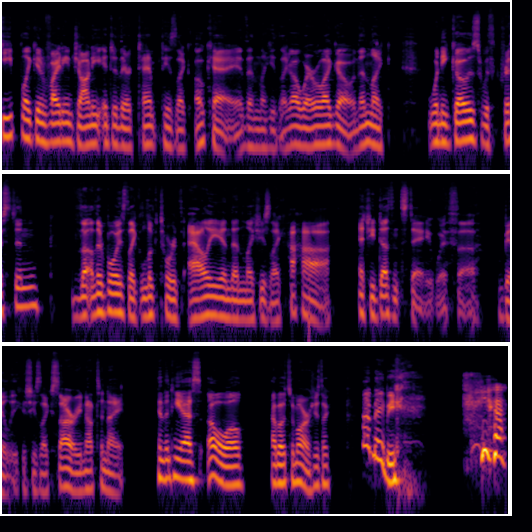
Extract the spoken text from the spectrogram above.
keep like inviting Johnny into their tent. And he's like, okay. And then like he's like, oh, where will I go? And then like when he goes with Kristen, the other boys like look towards Allie, and then like she's like, haha, and she doesn't stay with uh Billy because she's like, sorry, not tonight. And then he asks, oh well, how about tomorrow? She's like, uh, maybe. yeah.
